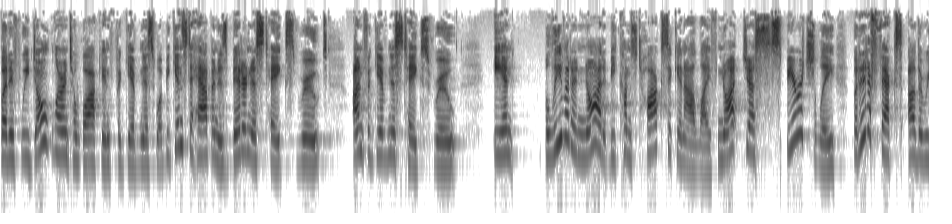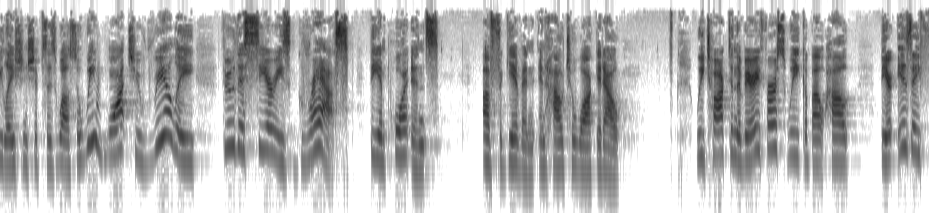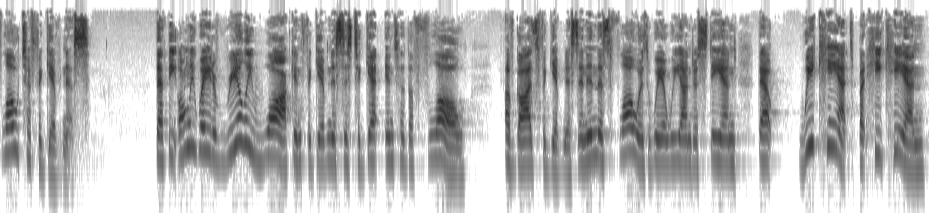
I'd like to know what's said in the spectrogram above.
But if we don't learn to walk in forgiveness, what begins to happen is bitterness takes root unforgiveness takes root. And believe it or not, it becomes toxic in our life, not just spiritually, but it affects other relationships as well. So we want to really, through this series, grasp the importance of forgiven and how to walk it out. We talked in the very first week about how there is a flow to forgiveness. That the only way to really walk in forgiveness is to get into the flow of God's forgiveness. And in this flow is where we understand that we can't, but He can.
